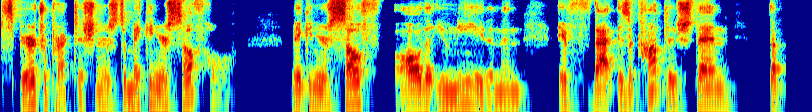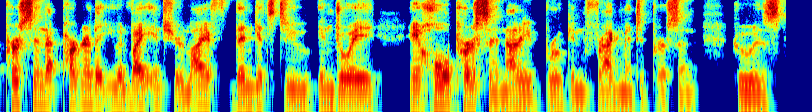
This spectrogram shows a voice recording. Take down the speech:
spiritual practitioners, to making yourself whole, making yourself all that you need. And then, if that is accomplished, then that person, that partner that you invite into your life, then gets to enjoy a whole person, not a broken, fragmented person who is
